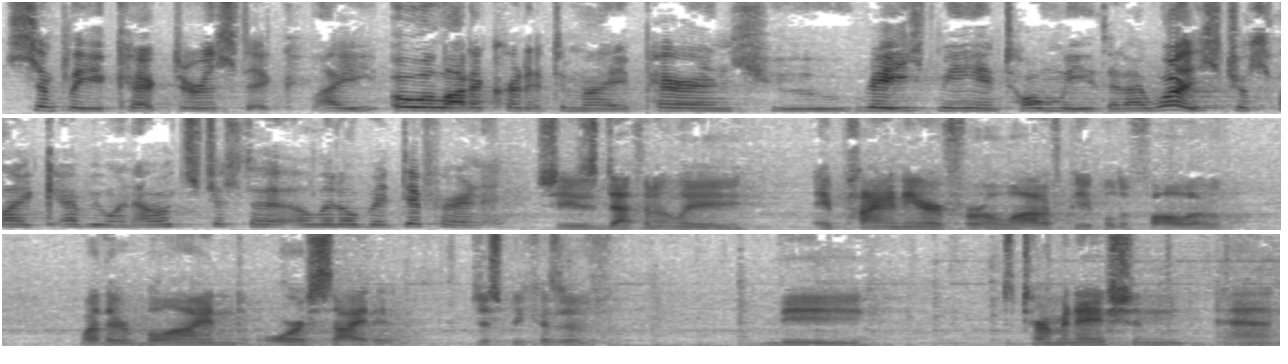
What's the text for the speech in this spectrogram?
simply a characteristic. I owe a lot of credit to my parents who raised me and told me that I was just like everyone else, just a, a little bit different. She's definitely a pioneer for a lot of people to follow, whether blind or sighted, just because of the determination and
